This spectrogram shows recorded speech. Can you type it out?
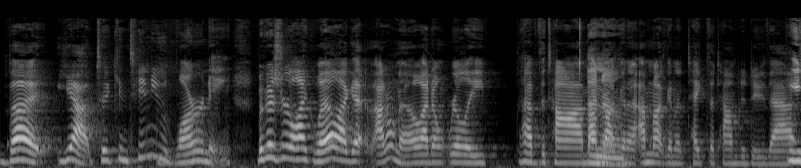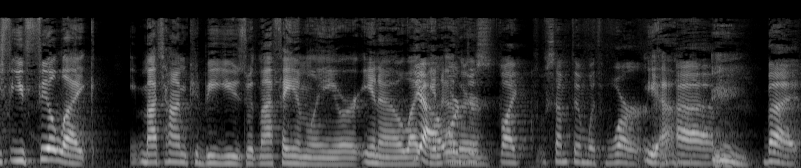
but yeah, to continue learning because you're like, well, I get, I don't know, I don't really have the time. I'm not gonna, I'm not gonna take the time to do that. you you feel like my time could be used with my family or you know like yeah, or other just like something with work. Yeah. Um, but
